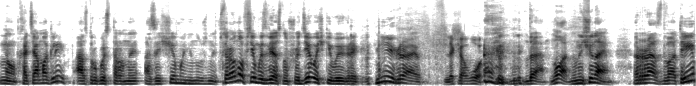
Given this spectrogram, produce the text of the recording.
Ну, хотя могли, а с другой стороны, а зачем они нужны? Все равно всем известно, что девочки в игры не играют. Для кого? Да, ну ладно, начинаем. Раз, два, три.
